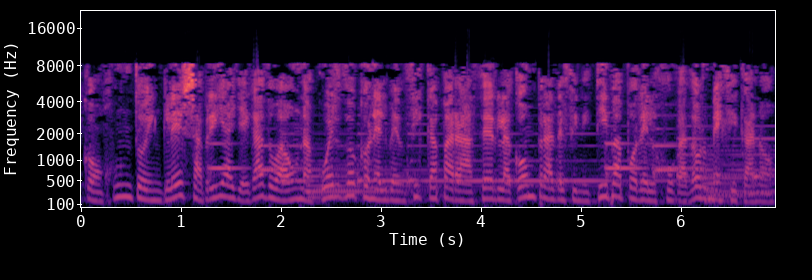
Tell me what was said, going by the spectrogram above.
conjunto inglés habría llegado a un acuerdo con el Benfica para hacer la compra definitiva por el jugador mexicano.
